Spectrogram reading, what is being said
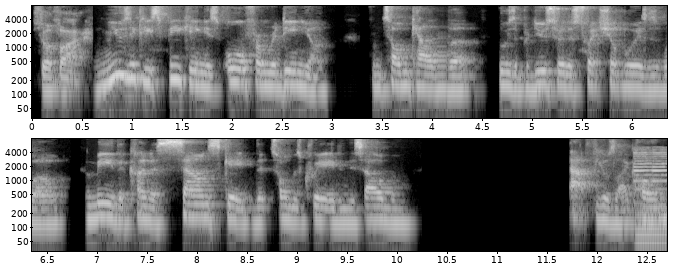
so far. Musically speaking, is all from Redinho, from Tom Calvert, who's a producer of the Swet Shop Boys as well for me, the kind of soundscape that Tom has created in this album, that feels like home.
